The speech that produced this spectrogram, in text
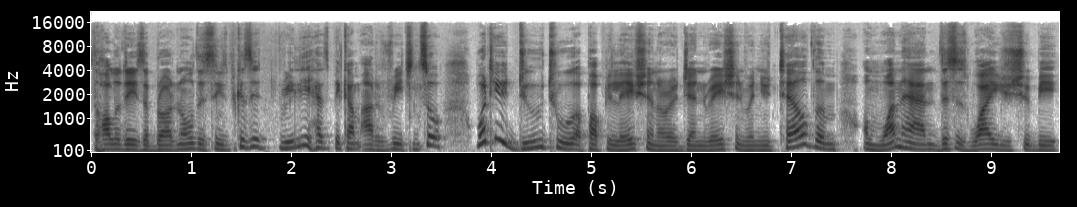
the holidays abroad, and all these things, because it really has become out of reach. And so, what do you do to a population or a generation when you tell them, on one hand, this is why you should be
